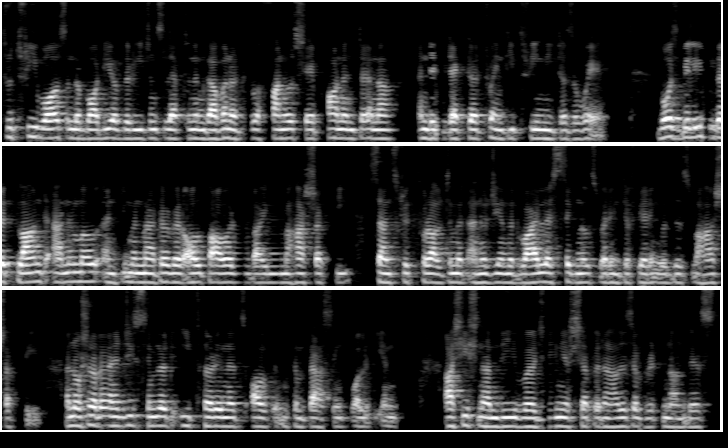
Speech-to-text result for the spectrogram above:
through three walls in the body of the region's lieutenant governor to a funnel-shaped horn antenna and detector 23 meters away. Bose believed that plant, animal, and human matter were all powered by Mahashakti, Sanskrit for ultimate energy, and that wireless signals were interfering with this Mahashakti, a notion of energy similar to ether in its all-encompassing quality. And Ashis Nandy, Virginia Shepherd, and others have written on this.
